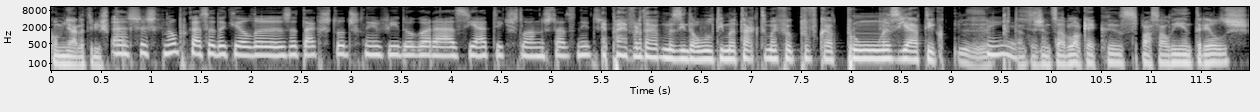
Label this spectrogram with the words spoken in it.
como melhor atriz. Achas que não, por causa daqueles ataques todos que têm havido agora a asiáticos lá nos Estados Unidos? É pá, é verdade, mas ainda o último ataque também foi provocado por um asiático. Sim, Portanto, isso. a gente sabe logo o que é que se passa ali entre eles.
